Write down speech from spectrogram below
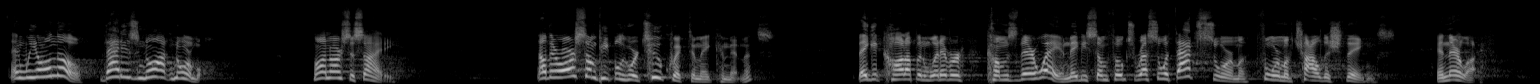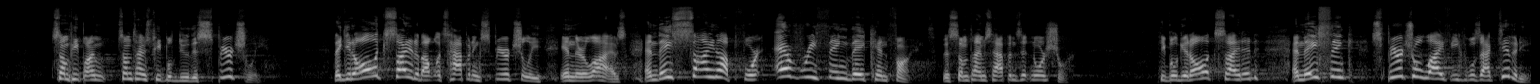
And we all know that is not normal, not in our society. Now, there are some people who are too quick to make commitments. They get caught up in whatever comes their way, and maybe some folks wrestle with that form of childish things in their life. Some people, sometimes people do this spiritually. They get all excited about what's happening spiritually in their lives, and they sign up for everything they can find. This sometimes happens at Northshore. People get all excited, and they think spiritual life equals activity.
